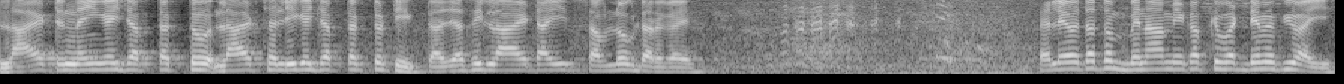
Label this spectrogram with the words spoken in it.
लाइट नहीं गई जब तक तो लाइट चली गई जब तक तो ठीक था। जैसे ही लाइट आई सब लोग डर गए। पहले होता तुम बिना मेकअप के बर्थडे में क्यों आई?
